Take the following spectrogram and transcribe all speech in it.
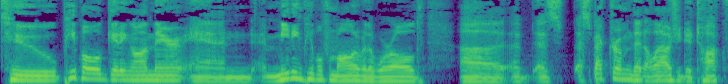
to people getting on there and meeting people from all over the world, uh, a, a spectrum that allows you to talk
